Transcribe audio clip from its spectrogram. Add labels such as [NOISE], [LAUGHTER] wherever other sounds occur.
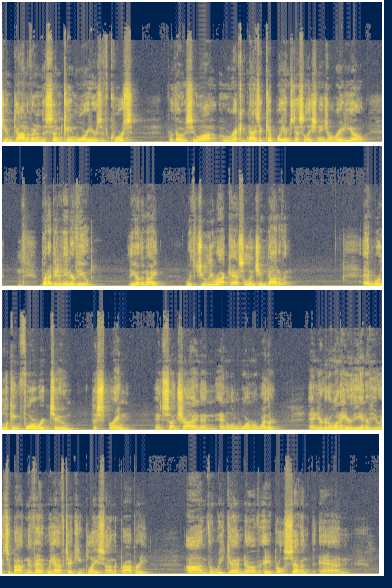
Jim Donovan and the Sun King Warriors, of course, for those who uh, who recognize it. Kip Williams, Desolation Angel Radio. But I did an interview the other night with Julie Rockcastle and Jim Donovan. And we're looking forward to the spring and sunshine and, and a little warmer weather. And you're going to want to hear the interview. It's about an event we have taking place on the property on the weekend of April 7th and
